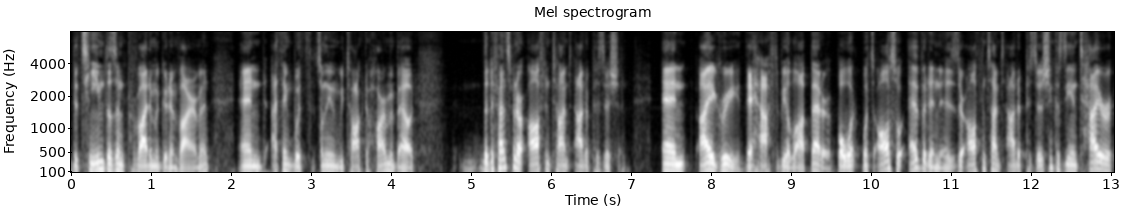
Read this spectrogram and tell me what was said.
The team doesn't provide him a good environment. And I think with something we talked to Harm about, the defensemen are oftentimes out of position. And I agree, they have to be a lot better. But what, what's also evident is they're oftentimes out of position because the entire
